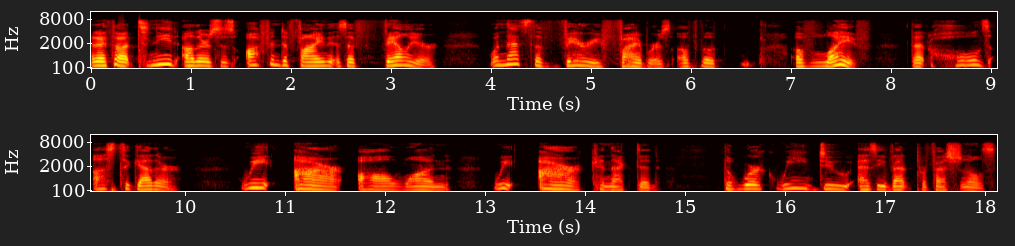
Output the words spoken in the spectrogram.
And I thought to need others is often defined as a failure when that's the very fibers of the of life that holds us together. We are all one. We are connected. The work we do as event professionals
